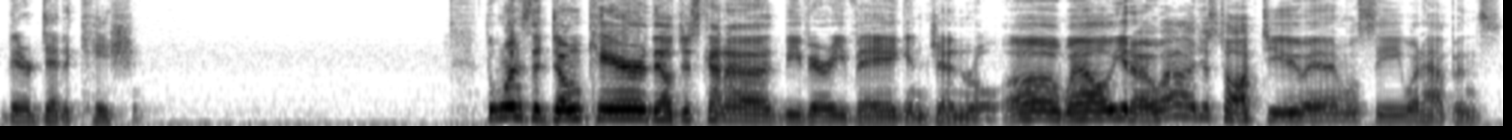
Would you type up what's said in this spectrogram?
their dedication. The ones that don't care, they'll just kind of be very vague and general. Oh, well, you know, I'll just talk to you and we'll see what happens.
